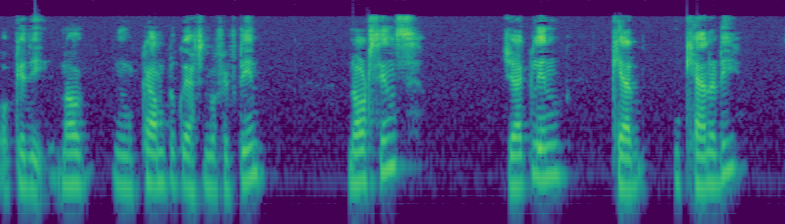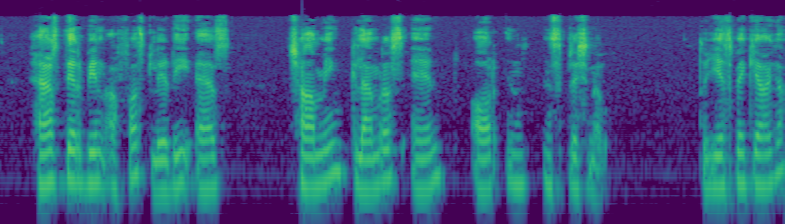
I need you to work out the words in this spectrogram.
ओके जी now come to question number 15. Not since Jacqueline Kennedy has there been a first lady as charming, glamorous and और इंस्पिरेशनल तो ये इसमें क्या आएगा?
